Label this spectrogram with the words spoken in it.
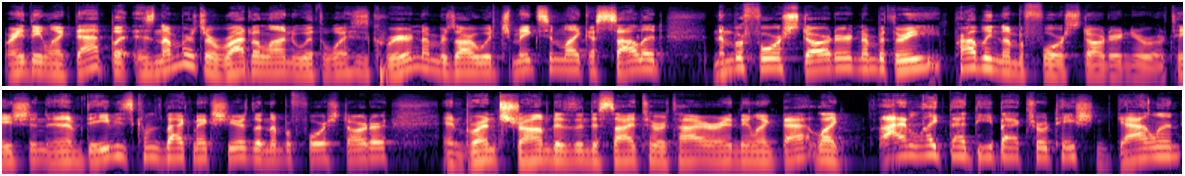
or anything like that, but his numbers are right aligned with what his career numbers are, which makes him like a solid number four starter, number three, probably number four starter in your rotation. And if Davies comes back next year as the number four starter and Brent Strom doesn't decide to retire or anything like that, like I like that D backs rotation. Gallen,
